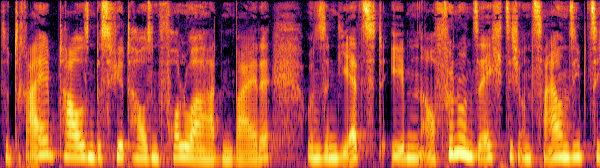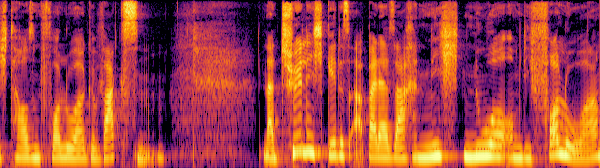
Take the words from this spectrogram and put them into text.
So 3.000 bis 4.000 Follower hatten beide und sind jetzt eben auf 65 und 72.000 Follower gewachsen. Natürlich geht es bei der Sache nicht nur um die Follower,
